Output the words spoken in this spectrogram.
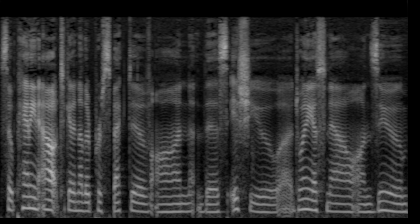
So, panning out to get another perspective on this issue, uh, joining us now on Zoom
